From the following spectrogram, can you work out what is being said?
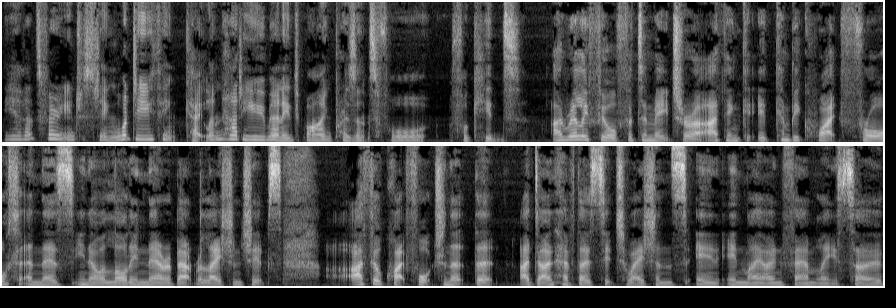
Yeah, that's very interesting. What do you think, Caitlin? How do you manage buying presents for for kids? I really feel for Demetra. I think it can be quite fraught, and there's you know a lot in there about relationships. I feel quite fortunate that I don't have those situations in in my own family. So.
